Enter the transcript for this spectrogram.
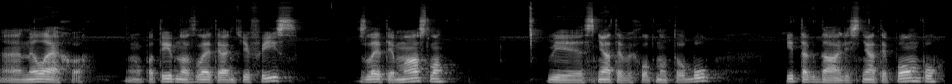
е, нелегко. Ну, Потрібно злити антифріз, злити масло, зняти вихлопну трубу і так далі. Зняти помпу.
